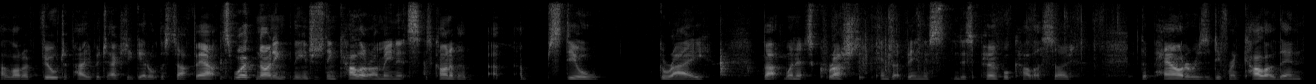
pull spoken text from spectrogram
a lot of filter paper to actually get all the stuff out. It's worth noting the interesting color. I mean, it's, it's kind of a, a, a steel grey, but when it's crushed, it ends up being this, this purple colour. So the powder is a different colour than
